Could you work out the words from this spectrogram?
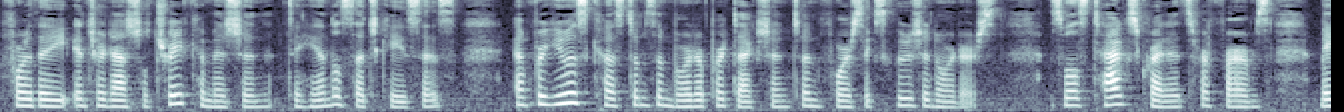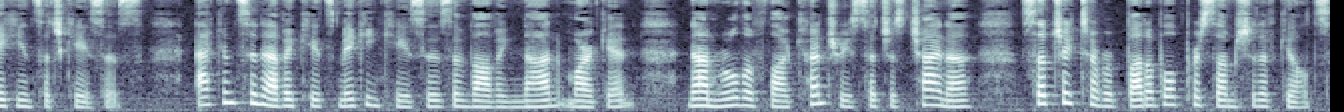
for the International Trade Commission to handle such cases, and for U.S. Customs and Border Protection to enforce exclusion orders, as well as tax credits for firms making such cases. Atkinson advocates making cases involving non market, non rule of law countries such as China subject to rebuttable presumption of guilt,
